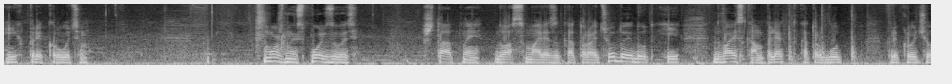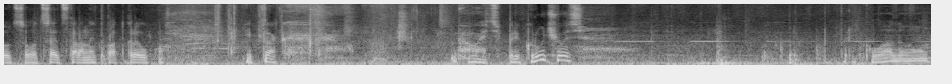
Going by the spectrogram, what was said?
их прикрутим. Можно использовать штатные два самореза, которые отсюда идут, и два из комплекта, которые будут прикручиваться вот с этой стороны к подкрылку. Итак, давайте прикручивать. Прикладываем.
